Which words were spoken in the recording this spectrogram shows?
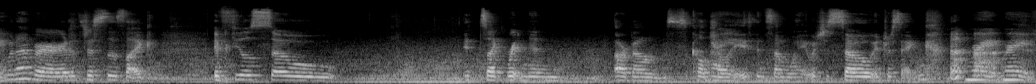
right? Whatever. And it's just this like, it feels so. It's like written in our bones culturally Right. in some way, which is so interesting. right right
